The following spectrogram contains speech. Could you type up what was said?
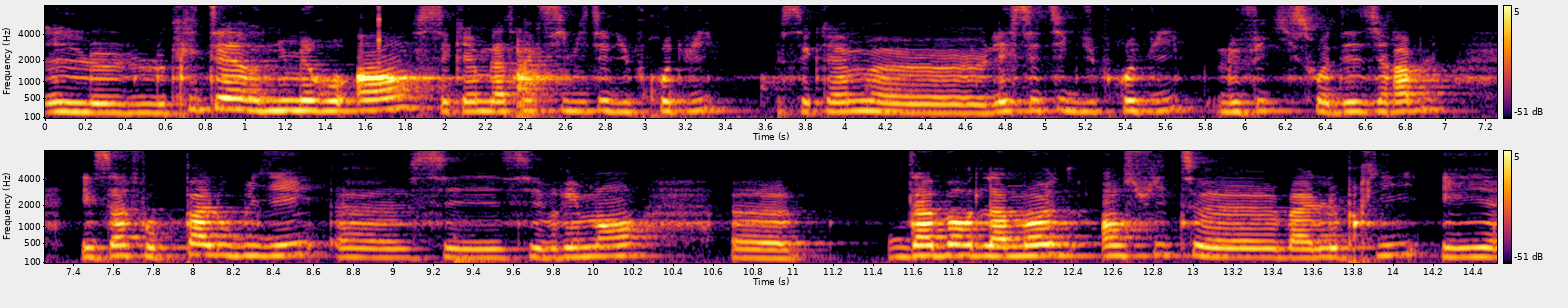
Le, le, critère numéro un, c'est quand même l'attractivité du produit, c'est quand même l'esthétique du produit, le fait qu'il soit désirable. Et ça, faut pas l'oublier. Euh, c'est vraiment euh, d'abord de la mode, ensuite euh, bah, le prix, et,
